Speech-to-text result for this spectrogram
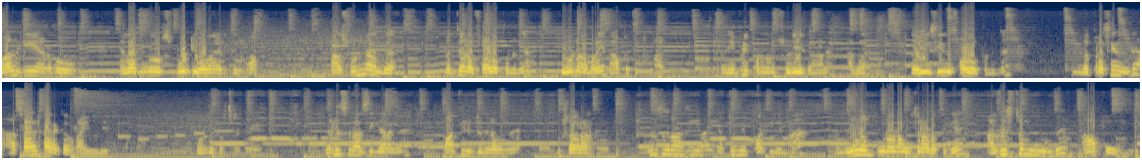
வாழ்க்கையை அனுபவம். எல்லாத்தையுமே ஒரு ஸ்போர்ட்டிவாக தான் எடுத்துக்கணும். நான் சொன்ன அந்த மெத்தடை ஃபாலோ பண்ணுங்க. திருவண்ணாமலை நாற்பத்தெட்டு நாள். அது எப்படி பண்ணணும்னு சொல்லியிருக்காங்கன்னு அதை தயவு செய்து ஃபாலோ பண்ணுங்கள் இந்த பிரச்சனை வந்து அசால்ட்டாக இருக்க ஒரு ஆய்வு ஒன்றும் பிரச்சனை கிடையாது. தனுசு ராசிக்காரங்க பார்த்துக்கிட்டு இருக்கிறவங்க உஷாரான. தனுசு ராசிக்கெல்லாம் எப்பவுமே பார்த்தீங்கன்னா மூலம் பூராடம் உத்திராடத்துக்கு அதிர்ஷ்டமும் உண்டு ஆப்பமும் உண்டு.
